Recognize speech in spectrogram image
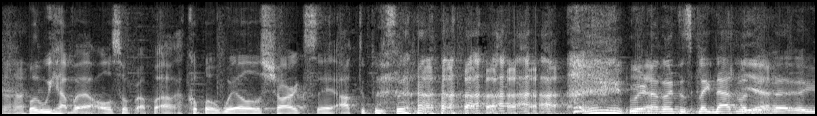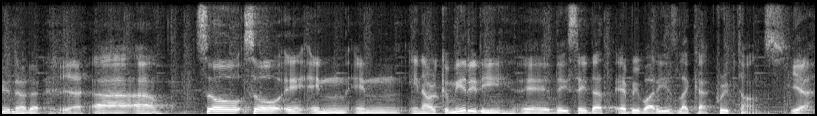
Uh-huh. But we have uh, also a, a, couple of whales, sharks, uh, octopus. We're yeah. not going to explain that, but yeah. Uh, you know. The, yeah. Um, so, so in in in our community, uh, they say that everybody is like a Kryptons. Yeah.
